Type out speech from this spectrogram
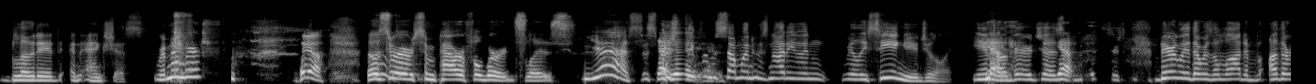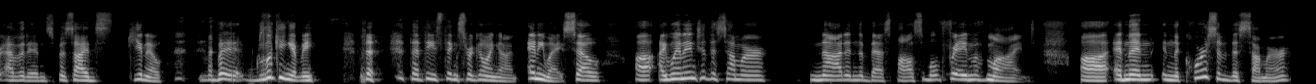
bloated, and anxious. Remember? Yeah. Those were some powerful words, Liz. yes, yeah, especially yeah. from someone who's not even really seeing you, Julie. You know, Yeah, they're just yeah. apparently there was a lot of other evidence besides, you know, but looking at me that, that these things were going on. Anyway, so uh, I went into the summer not in the best possible frame of mind. Uh, and then in the course of the summer,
